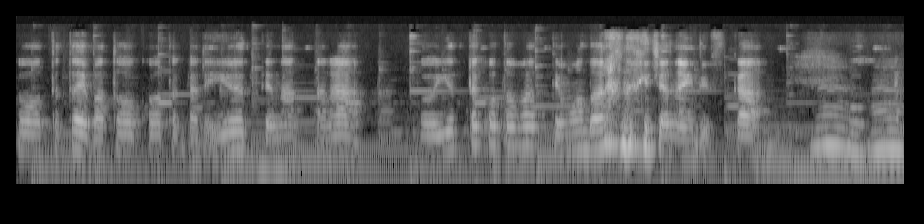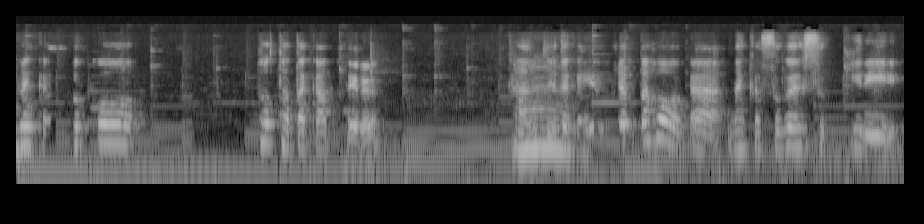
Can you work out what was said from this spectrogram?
こう例えば投稿とかで言うってなったらこう言った言葉って戻らないじゃないですか。うんうん。なんかそこと戦ってる感じ、うん。だから言っちゃった方がなんかすごいすっきり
